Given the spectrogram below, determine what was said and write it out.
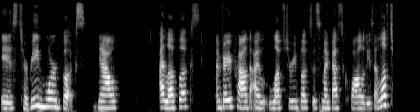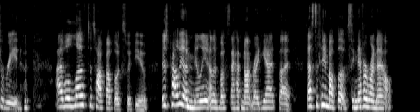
is to read more books. Now, I love books. I'm very proud that I love to read books. It's my best qualities. I love to read. I will love to talk about books with you. There's probably a million other books I have not read yet, but that's the thing about books. They never run out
